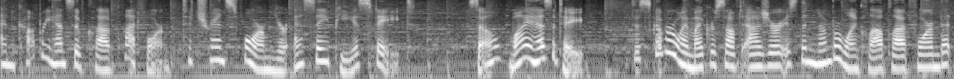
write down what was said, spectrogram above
and comprehensive cloud platform to transform your SAP estate. So why hesitate? Discover why Microsoft Azure is the number one cloud platform that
